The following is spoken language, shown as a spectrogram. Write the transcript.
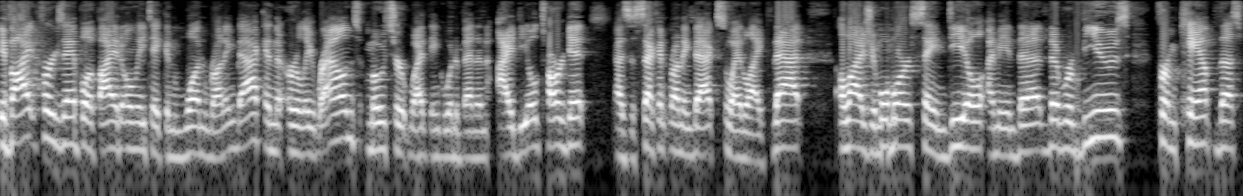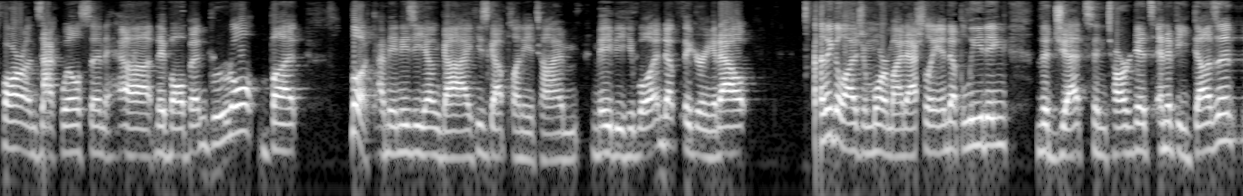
if I, for example, if I had only taken one running back in the early rounds, Mostert, I think, would have been an ideal target as a second running back. So I like that. Elijah Moore, same deal. I mean, the the reviews from camp thus far on Zach Wilson, uh, they've all been brutal. But look, I mean, he's a young guy. He's got plenty of time. Maybe he will end up figuring it out. I think Elijah Moore might actually end up leading the Jets in targets. And if he doesn't,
